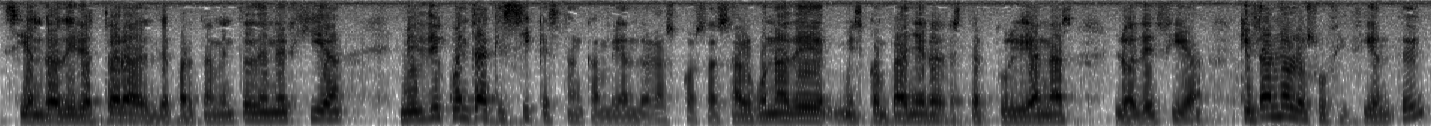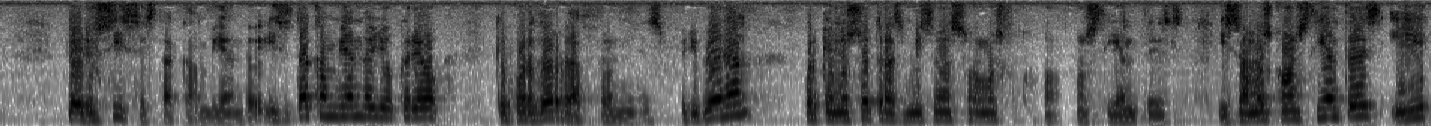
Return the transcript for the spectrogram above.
siendo directora del Departamento de Energía, me di cuenta que sí que están cambiando las cosas. Alguna de mis compañeras tertulianas lo decía. Quizá no lo suficiente, pero sí se está cambiando. Y se está cambiando yo creo que por dos razones. Primera, porque nosotras mismas somos conscientes y somos conscientes y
